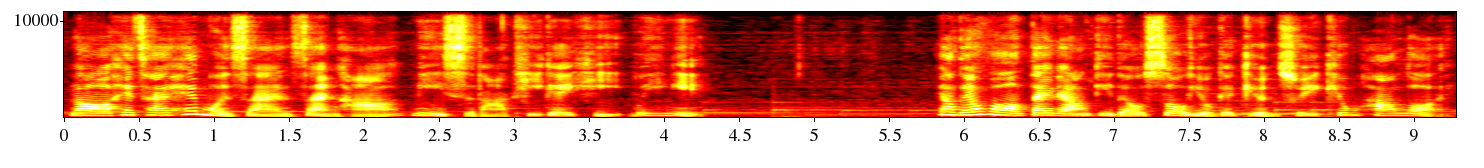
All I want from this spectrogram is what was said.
老还在黑门山山下米斯巴提的希未人，亚德王带领几头所有的军队攻下来，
